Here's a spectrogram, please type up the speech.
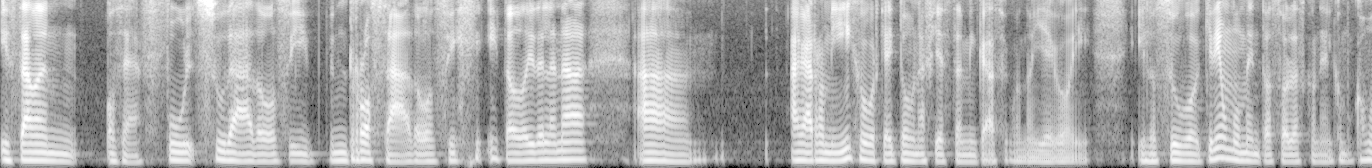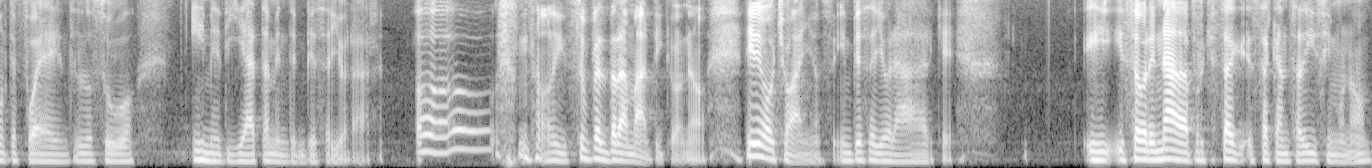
estaban, o sea, full sudados y rosados y, y todo. Y de la nada agarro a mi hijo porque hay toda una fiesta en mi casa cuando llego y, y lo subo. Quería un momento a solas con él, como, ¿cómo te fue? Entonces lo subo. Inmediatamente empieza a llorar. Oh, no, y súper dramático, ¿no? Tiene ocho años y empieza a llorar. Que, y, y, sobre nada porque está, está cansadísimo, ¿no?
